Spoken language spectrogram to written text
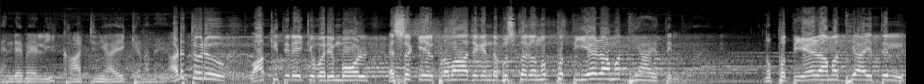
എന്റെ മേൽ ഈ കാറ്റിനെ അയക്കണമേ. അടുത്തൊരു വാക്യത്തിലേക്ക് വരുമ്പോൾ എസ് എ പ്രവാചകന്റെ പുസ്തകം മുപ്പത്തിയേഴാം അധ്യായത്തിൽ മുപ്പത്തിയേഴാം അധ്യായത്തിൽ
